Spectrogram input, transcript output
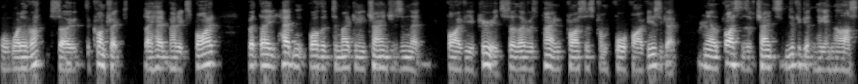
or whatever. So the contract they had had expired, but they hadn't bothered to make any changes in that five-year period. So they was paying prices from four or five years ago. Now the prices have changed significantly in the last,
